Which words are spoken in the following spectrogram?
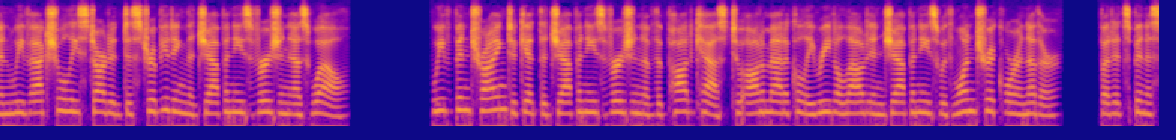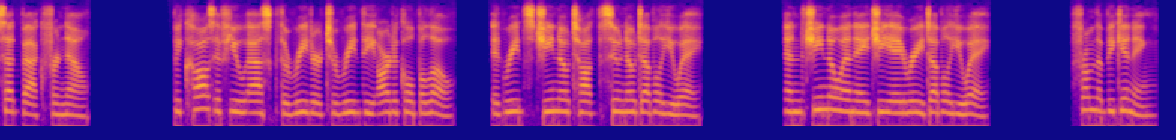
and we've actually started distributing the Japanese version as well. We've been trying to get the Japanese version of the podcast to automatically read aloud in Japanese with one trick or another, but it's been a setback for now. Because if you ask the reader to read the article below, it reads Gino Tatsuno WA. And Gino Naga Re WA. From the beginning.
